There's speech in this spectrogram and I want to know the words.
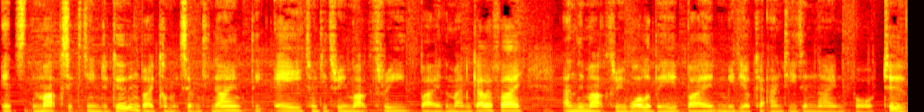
It's the Mark 16 Dragoon by Comic 79, the A23 Mark III by the man Gallify, and the Mark III Wallaby by Mediocre Anteater 942.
